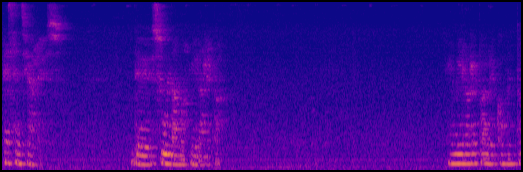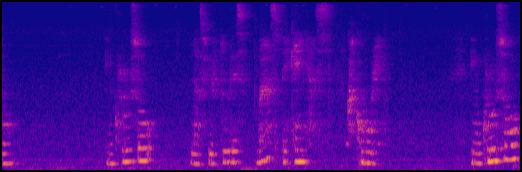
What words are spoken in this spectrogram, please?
esenciales de su lama Milarepa. Y Milarepa le comentó, incluso las virtudes más pequeñas acumulen incluso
